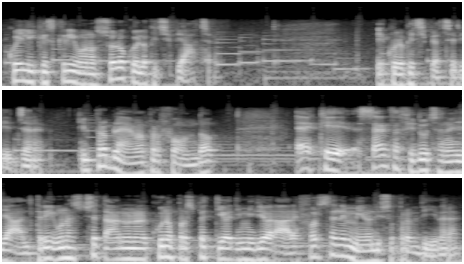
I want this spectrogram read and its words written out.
quelli che scrivono solo quello che ci piace e quello che ci piace leggere. Il problema profondo è che senza fiducia negli altri una società non ha alcuna prospettiva di migliorare, forse nemmeno di sopravvivere,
